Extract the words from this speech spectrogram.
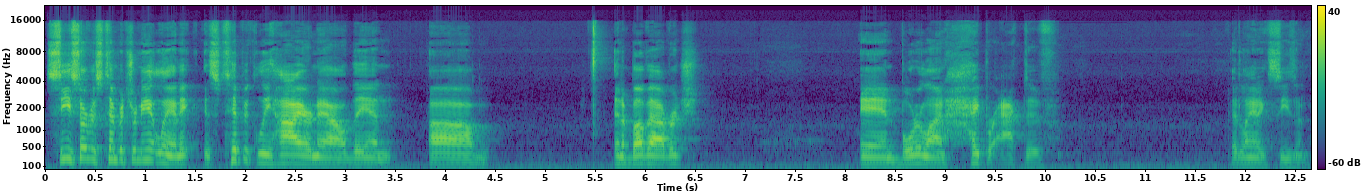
sea surface temperature in the Atlantic is typically higher now than um, an above average and borderline hyperactive Atlantic season.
